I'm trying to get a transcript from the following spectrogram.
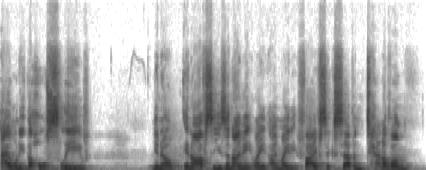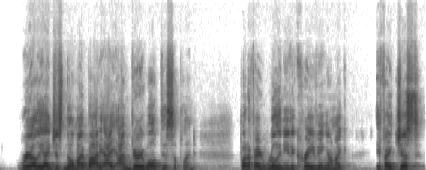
I won't eat the whole sleeve. You know, in off season, I might I might eat five, six, seven, ten of them. Rarely, I just know my body. I, I'm very well disciplined. But if I really need a craving, I'm like, if I just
